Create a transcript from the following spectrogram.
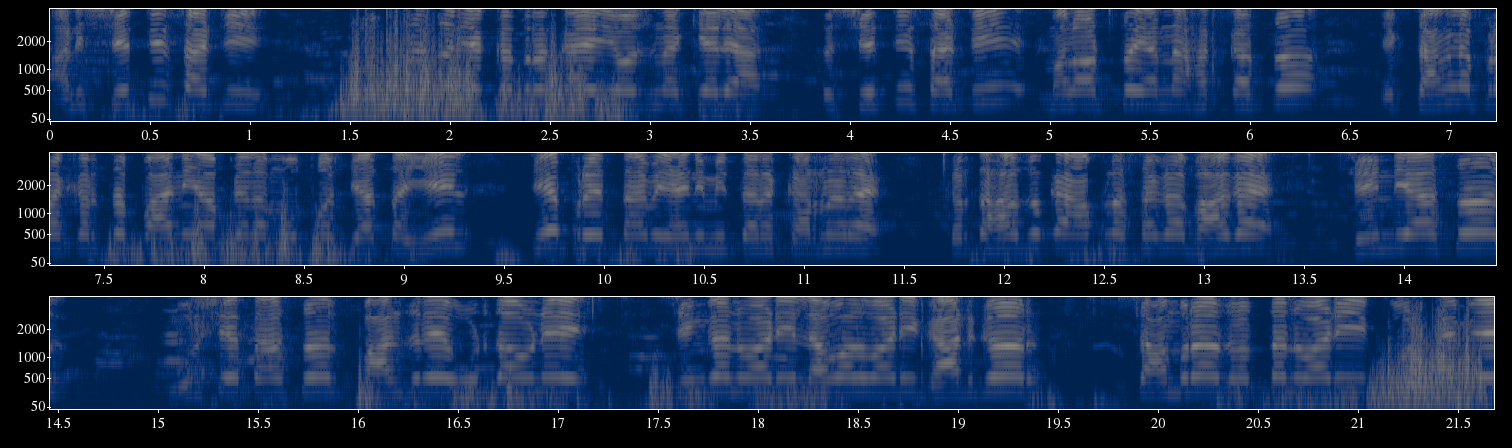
आणि शेतीसाठी जर एकत्र काही योजना केल्या तर शेतीसाठी मला वाटतं यांना हक्काचं एक चांगल्या प्रकारचं पाणी आपल्याला मोफत देता येईल. ते प्रयत्न आम्ही या निमित्तानं करणार आहे. करता तर हा जो काय आपला सगळा भाग आहे शेंडी असल मुर्शेत असल पांजरे उडदावणे सिंगणवाडी लवळवाडी घाटघर सामरज रत्तनवाडी कोलटेबे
